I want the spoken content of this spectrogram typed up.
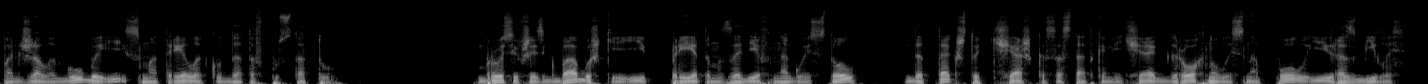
поджала губы и смотрела куда-то в пустоту. Бросившись к бабушке и при этом задев ногой стол, да так, что чашка с остатками чая грохнулась на пол и разбилась.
